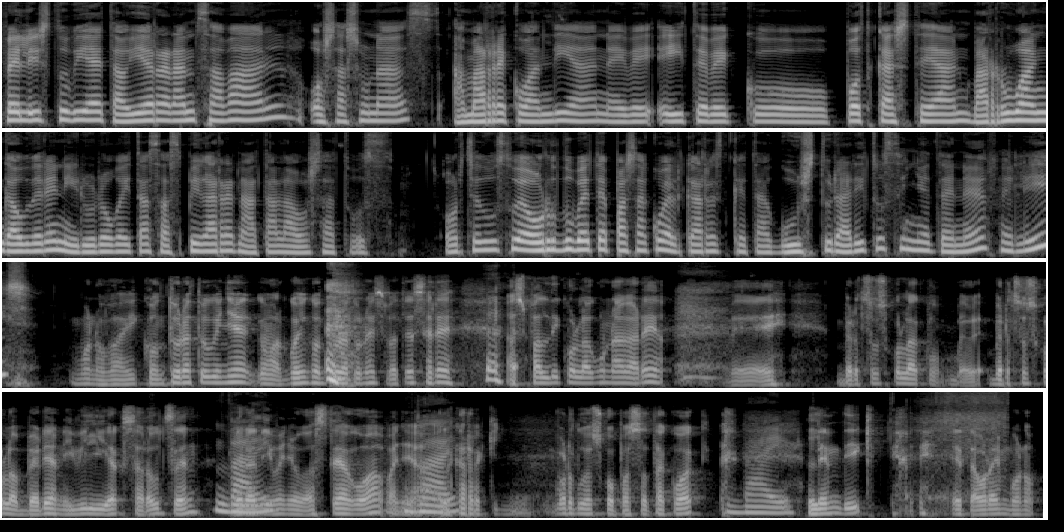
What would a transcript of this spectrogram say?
Feliz Zubia eta Oier Arantzabal, osasunaz, amarreko handian, EITB-ko podcastean, barruan gauderen irurogeita zazpigarren atala osatuz. Hortxe duzu ordu bete pasako elkarrezketa gustura aritu zineten, eh, Felix? Bueno, bai, konturatu ginen, goin konturatu naiz batez ere, aspaldiko laguna gare, e, bertzoskolako, bertzoskola berean ibiliak zarautzen, Bai. baino gazteagoa, baina Bai. elkarrekin ordu asko pasatakoak, Bai. lehendik, eta orain, bueno,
